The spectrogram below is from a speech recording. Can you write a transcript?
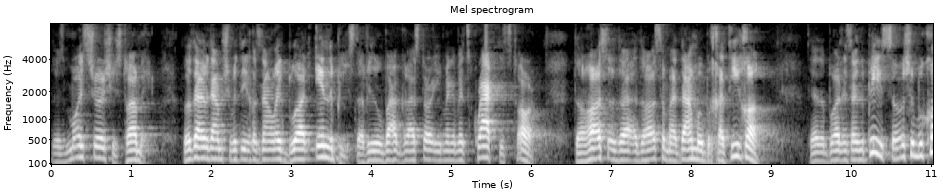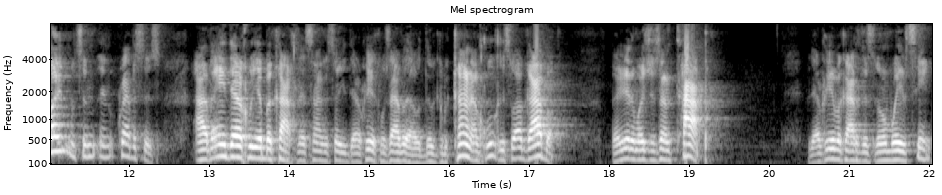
There's moisture she's tummy. Lo dam dam shvati it's not like blood in the piece. If you vak gas even if it's cracked it's tar. The has the the has madam bkhatiha that the blood is in the piece. So it should be coin it's in, in crevices. Av ein der khu ye bekach that's not so der khu khu sav the kan al khu so gabo but here the moisture is on top. Der khu ye bekach there's no way seen.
